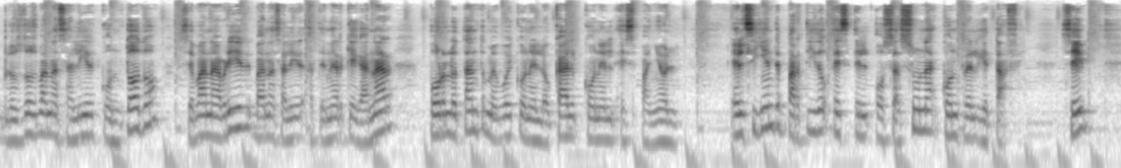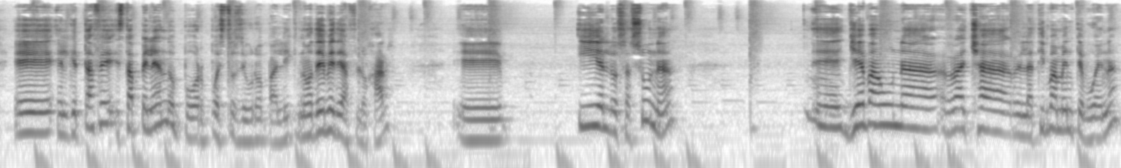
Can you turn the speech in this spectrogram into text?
Los dos van a salir con todo, se van a abrir, van a salir a tener que ganar. Por lo tanto, me voy con el local, con el español. El siguiente partido es el Osasuna contra el Getafe. ¿sí? Eh, el Getafe está peleando por puestos de Europa League, no debe de aflojar. Eh, y el Osasuna eh, lleva una racha relativamente buena.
